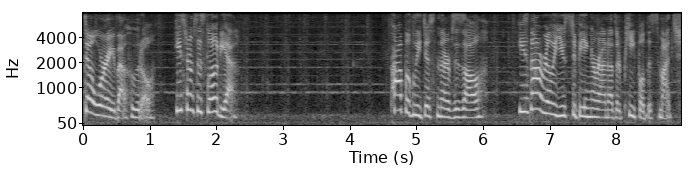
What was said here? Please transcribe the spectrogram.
don't worry about Hootle. He's from Cyslodia. Probably just nerves is all. He's not really used to being around other people this much.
